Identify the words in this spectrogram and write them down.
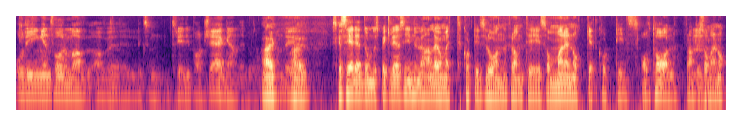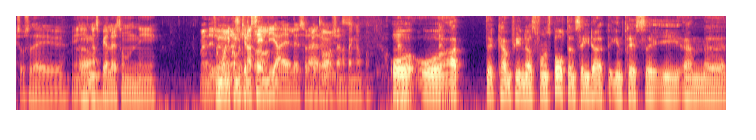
Och det är ingen form av, av eh, liksom, tredjepartsägande då? Nej, är... nej. Vi ska säga det, de det spekuleras i nu handlar ju om ett korttidslån fram till sommaren och ett korttidsavtal fram till mm. sommaren också. Så det är ju ja. inga spelare som ni förmodligen kommer kunna sälja eller sådär och tjäna pengar på. Och, och att det kan finnas från sportens sida ett intresse i en, eh,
